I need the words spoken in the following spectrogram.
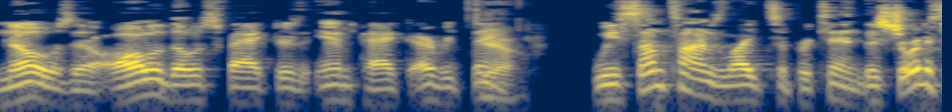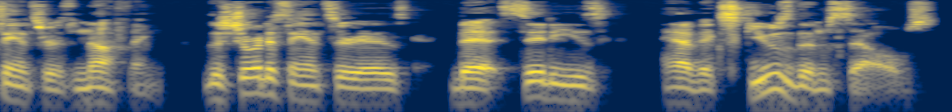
knows that all of those factors impact everything. Yeah. We sometimes like to pretend the shortest answer is nothing. The shortest answer is that cities have excused themselves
